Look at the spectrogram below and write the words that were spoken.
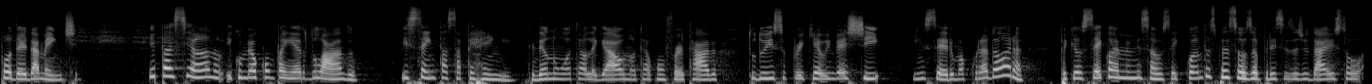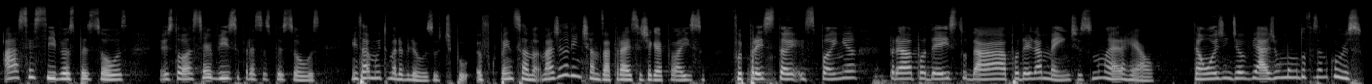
poder da mente. E passeando, e com meu companheiro do lado e sem passar perrengue, entendeu? Num hotel legal, num hotel confortável. Tudo isso porque eu investi em ser uma curadora. Porque eu sei qual é a minha missão, eu sei quantas pessoas eu preciso ajudar, eu estou acessível às pessoas, eu estou a serviço para essas pessoas. Então é muito maravilhoso. Tipo, eu fico pensando, imagina 20 anos atrás você chegar e falar isso. Fui para Espanha para poder estudar poder da mente. Isso não era real. Então hoje em dia eu viajo o mundo fazendo curso.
